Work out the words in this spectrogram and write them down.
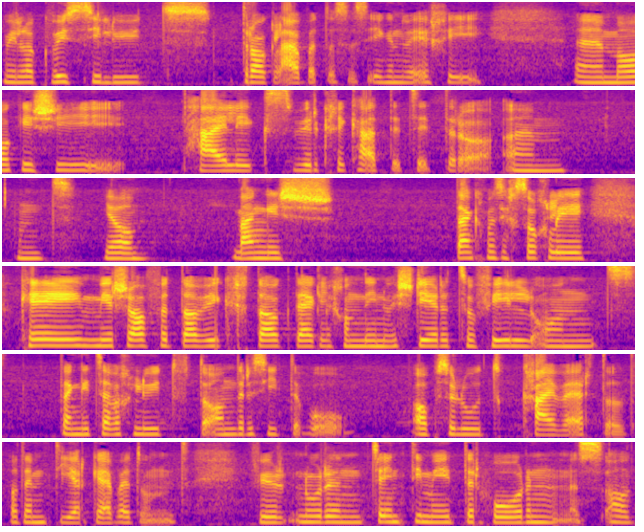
weil auch gewisse Leute daran glauben, dass es irgendwelche äh, magische Heilungswirkung hat etc. Ähm, und ja, manchmal denkt man sich so ein bisschen, okay, wir arbeiten da wirklich tagtäglich und investieren so viel und dann gibt es einfach Leute auf der anderen Seite, die absolut keinen Wert an, an dem Tier geben und für nur einen Zentimeter Horn es halt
